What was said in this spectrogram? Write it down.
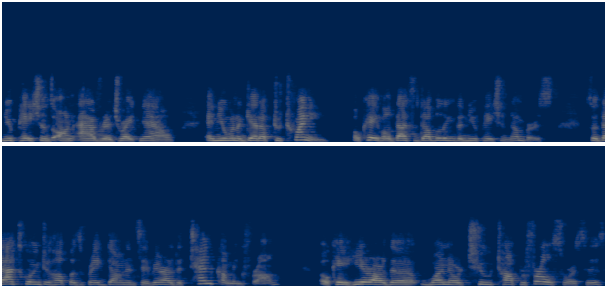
new patients on average right now and you want to get up to 20 Okay, well, that's doubling the new patient numbers. So that's going to help us break down and say, where are the 10 coming from? Okay, here are the one or two top referral sources.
